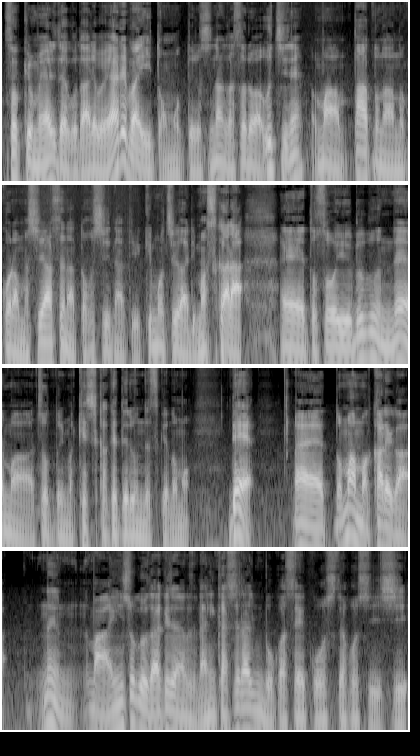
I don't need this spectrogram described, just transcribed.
即興もやりたいことあればやればいいと思ってるし、なんかそれはうちね、まあパートナーの子らも幸せになってほしいなという気持ちがありますから、えっ、ー、と、そういう部分で、まあちょっと今消しかけてるんですけども。で、えっ、ー、と、まあまあ彼が、ね、まあ飲食だけじゃなくて何かしらに僕は成功してほしいし、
